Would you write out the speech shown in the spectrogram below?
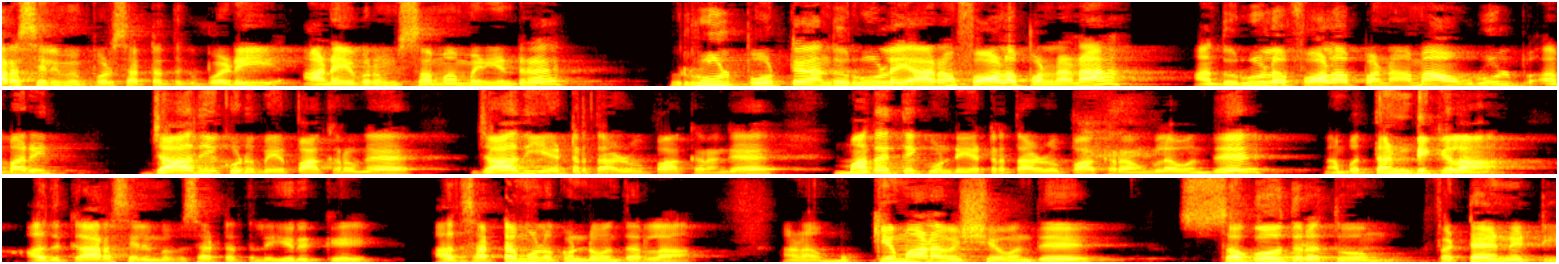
அரசியலமைப்பு சட்டத்துக்கு படி அனைவரும் சமம் என்ற ரூல் போட்டு அந்த ரூலை யாரும் ஃபாலோ பண்ணலன்னா அந்த ரூலை ஃபாலோ பண்ணாமல் அவங்க ரூல் அது மாதிரி ஜாதி கொடுமையை பார்க்குறவங்க ஜாதி ஏற்றத்தாழ்வு பார்க்குறவங்க மதத்தை கொண்டு ஏற்றத்தாழ்வு பார்க்குறவங்கள வந்து நம்ம தண்டிக்கலாம். அதுக்கு அரசியலமைப்பு சட்டத்தில் இருக்குது அது சட்டம் மூலம் கொண்டு வந்துடலாம் ஆனால் முக்கியமான விஷயம் வந்து சகோதரத்துவம். ஃபெட்டர்னிட்டி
